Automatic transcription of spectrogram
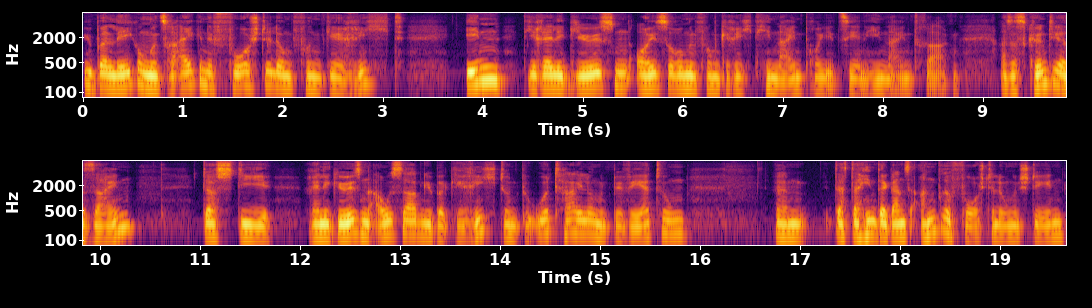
Überlegung, unsere eigene Vorstellung von Gericht in die religiösen Äußerungen vom Gericht hineinprojizieren, hineintragen. Also es könnte ja sein, dass die religiösen Aussagen über Gericht und Beurteilung und Bewertung, ähm, dass dahinter ganz andere Vorstellungen stehen,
